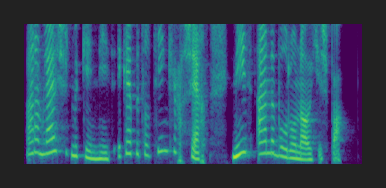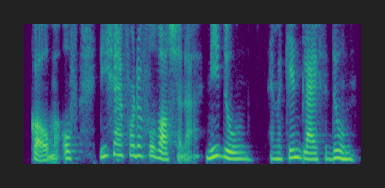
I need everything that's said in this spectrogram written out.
waarom luistert mijn kind niet? Ik heb het al tien keer gezegd, niet aan de borrelnootjes komen of die zijn voor de volwassenen, niet doen. En mijn kind blijft het doen.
